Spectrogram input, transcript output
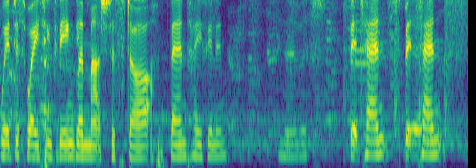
We're just waiting for the England match to start. Ben, how you feeling? Nervous. Bit tense, bit yeah. tense.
